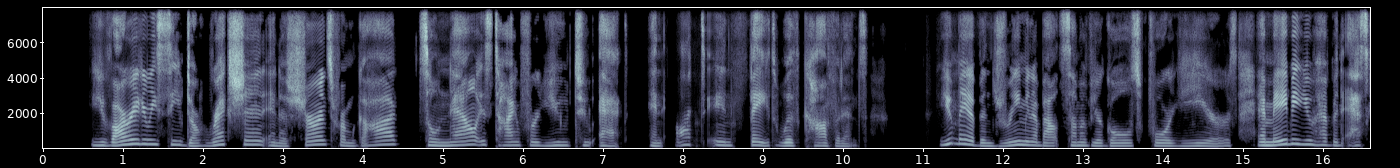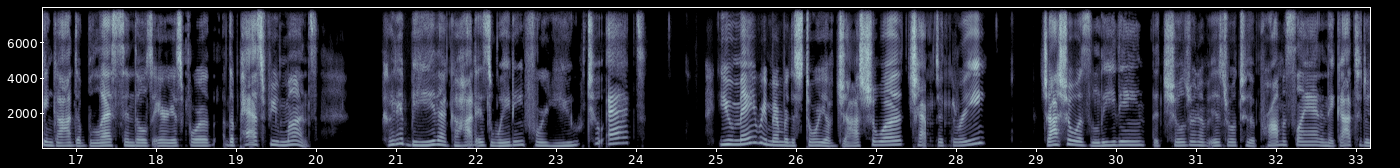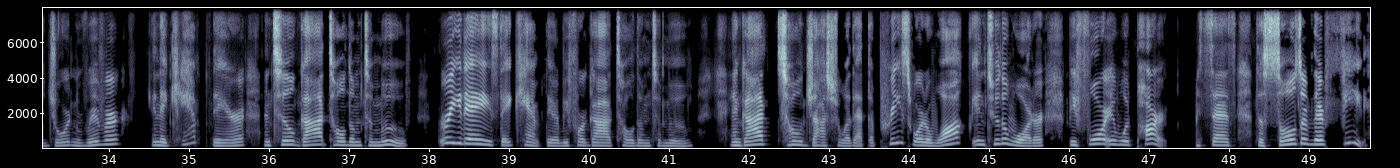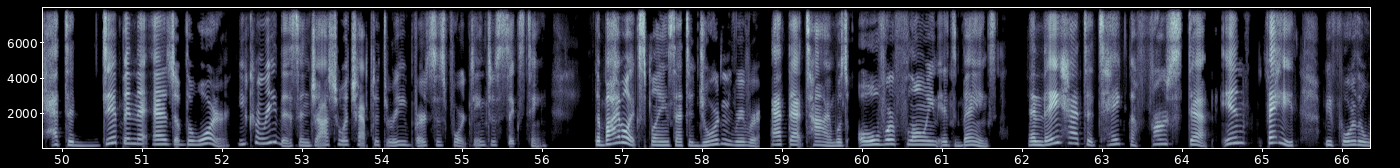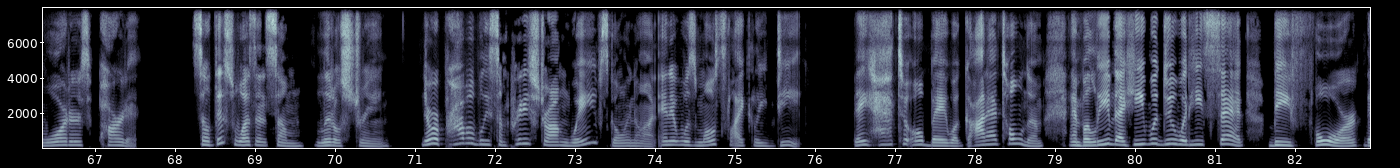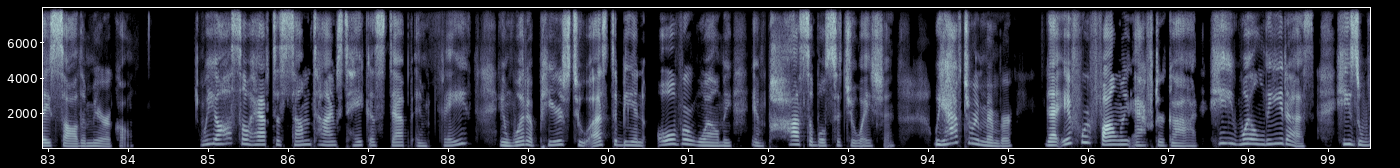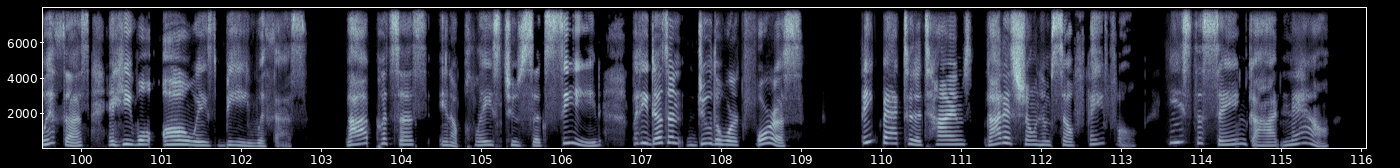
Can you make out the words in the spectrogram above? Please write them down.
You've already received direction and assurance from God. So now it's time for you to act and act in faith with confidence. You may have been dreaming about some of your goals for years, and maybe you have been asking God to bless in those areas for the past few months. Could it be that God is waiting for you to act? You may remember the story of Joshua, mm-hmm. chapter 3. Joshua was leading the children of Israel to the promised land, and they got to the Jordan River and they camped there until God told them to move. Three days they camped there before God told them to move. And God told Joshua that the priests were to walk into the water before it would part. It says the soles of their feet had to dip in the edge of the water. You can read this in Joshua chapter 3, verses 14 to 16. The Bible explains that the Jordan River at that time was overflowing its banks, and they had to take the first step in faith before the waters parted. So this wasn't some little stream. There were probably some pretty strong waves going on, and it was most likely deep. They had to obey what God had told them and believe that He would do what He said before they saw the miracle. We also have to sometimes take a step in faith in what appears to us to be an overwhelming, impossible situation. We have to remember that if we're following after God, He will lead us. He's with us and He will always be with us. God puts us in a place to succeed, but He doesn't do the work for us. Think back to the times God has shown Himself faithful. He's the same God now.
